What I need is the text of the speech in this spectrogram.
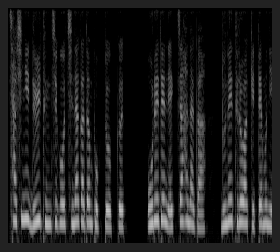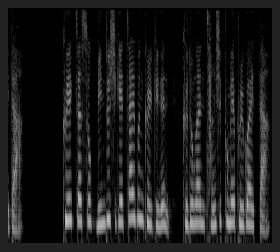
자신이 늘 등지고 지나가던 복도 끝, 오래된 액자 하나가 눈에 들어왔기 때문이다. 그 액자 속 민두식의 짧은 글귀는 그동안 장식품에 불과했다.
